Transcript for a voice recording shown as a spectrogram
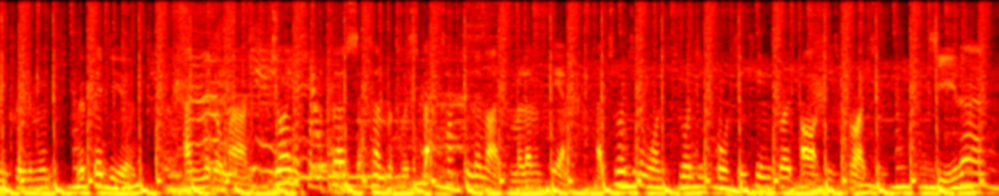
including Rubidium and Middleman. Join us on the 1st September for a spectacular night from 11pm at 201 to 214 Kings Road Arches, Brighton. See you there.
